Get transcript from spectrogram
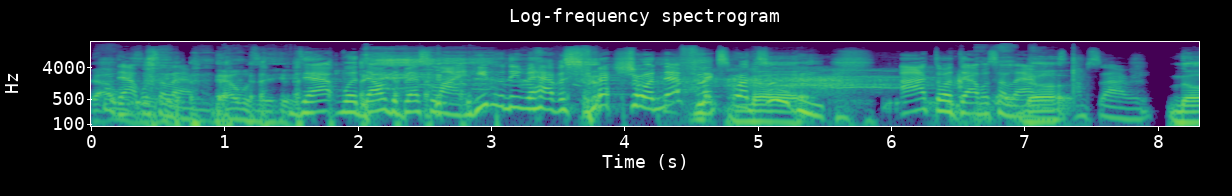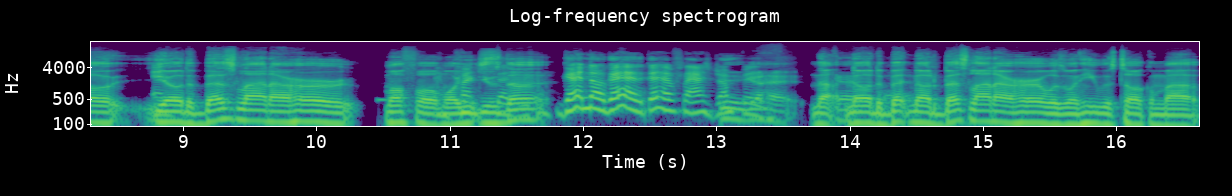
that, That was a hit. hilarious. That was a hit. that was that was the best line. He didn't even have a special on Netflix or Nah. Tubi. I thought that was hilarious. Nah. I'm sorry. No, yo, the best line I heard. My fault, And Mo. You, you was done. Go ahead, no, go ahead, go ahead, Flash, jump Yeah, in. go ahead. No, Go no, ahead, the be- no, the best line I heard was when he was talking about,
